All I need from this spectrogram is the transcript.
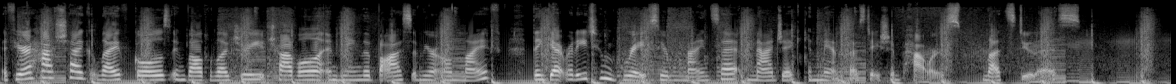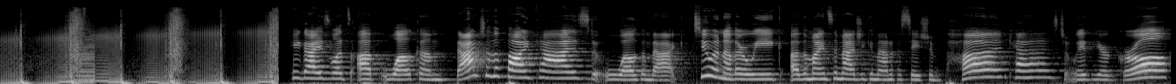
If your hashtag life goals involve luxury, travel, and being the boss of your own life, then get ready to embrace your mindset, magic, and manifestation powers. Let's do this. Hey guys, what's up? Welcome back to the podcast. Welcome back to another week of the Mindset, Magic, and Manifestation podcast with your girl.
